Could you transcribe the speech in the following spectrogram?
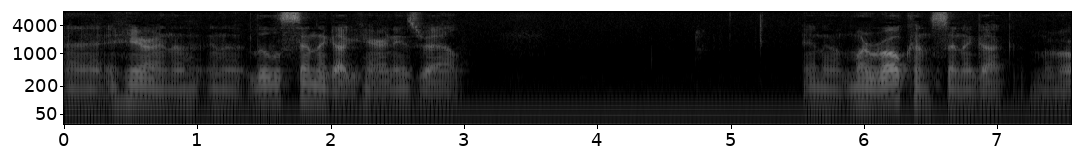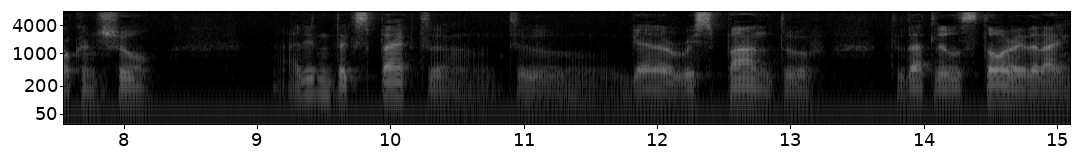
uh, here in a, in a little synagogue here in Israel in a Moroccan synagogue, Moroccan shul. I didn't expect uh, to get a response to to that little story that I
